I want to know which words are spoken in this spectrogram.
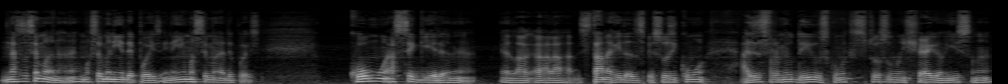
nessa semana, né, uma semaninha depois, e nem uma semana depois. Como a cegueira, né? Ela, ela está na vida das pessoas e como às vezes fala, meu Deus, como que as pessoas não enxergam isso, né?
